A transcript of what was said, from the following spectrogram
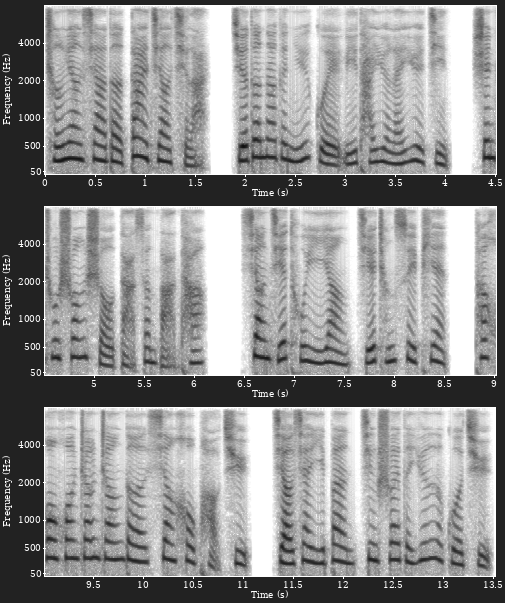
程亮吓得大叫起来，觉得那个女鬼离他越来越近，伸出双手打算把他像截图一样截成碎片。他慌慌张张的向后跑去，脚下一绊，竟摔得晕了过去。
